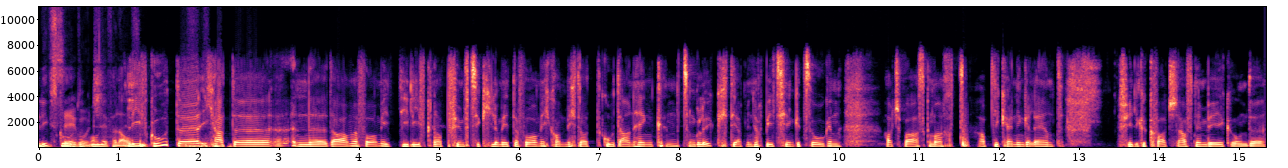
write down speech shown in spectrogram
Lief's gut, gut, ohne Verlauf. Lief gut. Äh, ich hatte äh, eine Dame vor mir, die lief knapp 50 Kilometer vor mir. Ich konnte mich dort gut anhängen, zum Glück. Die hat mich noch ein bisschen gezogen. Hat Spaß gemacht, habe die kennengelernt, viel gequatscht auf dem Weg und äh,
